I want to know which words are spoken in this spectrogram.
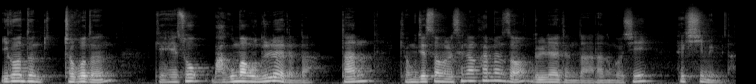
이거든 저거든 계속 마구마구 늘려야 된다. 단 경제성을 생각하면서 늘려야 된다라는 것이 핵심입니다.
